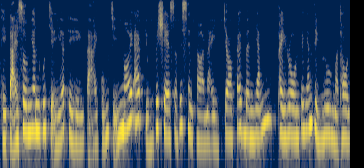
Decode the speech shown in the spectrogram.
Thì tại sâu nhân của chị á, thì hiện tại cũng chỉ mới áp dụng cái share service center này cho cái bên nhánh payroll cái nhánh tiền lương mà thôi.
